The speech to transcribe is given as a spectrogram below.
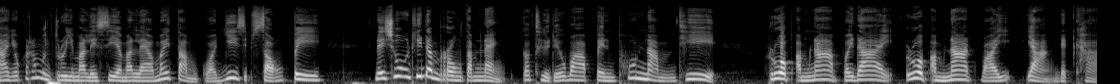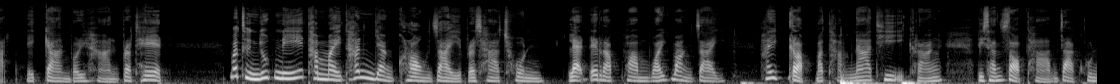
นายกรัฐมนตรีมาเลเซียมาแล้วไม่ต่ำกว่า 22 ปี ในช่วงที่ดำรงตำแหน่งก็ถือได้ว่าเป็นผู้นำที่รวบอำนาจไว้ได้ รวบอำนาจไว้อย่างเด็ดขาดในการบริหารประเทศ มาถึงยุคนี้ทำไมท่านยังครองใจประชาชน และได้รับความไว้วางใจ ให้กลับมาทำหน้าที่อีกครั้ง ดิฉันสอบถามจากคุณ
